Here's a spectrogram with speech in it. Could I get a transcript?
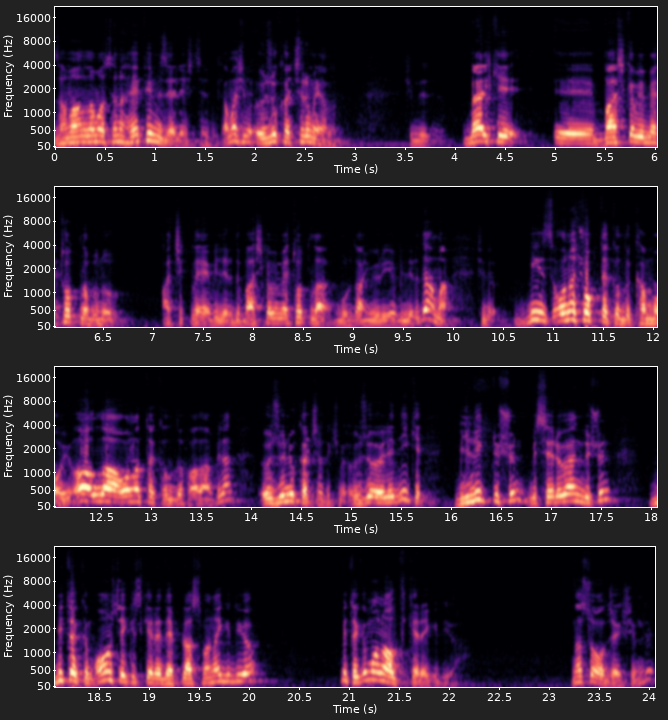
zamanlamasını hepimiz eleştirdik. Ama şimdi özü kaçırmayalım. Şimdi belki e, başka bir metotla bunu açıklayabilirdi. Başka bir metotla buradan yürüyebilirdi ama şimdi biz ona çok takıldı kamuoyu. Allah ona takıldı falan filan. Özünü kaçırdık. Şimdi özü öyle değil ki. Bir lig düşün, bir serüven düşün. Bir takım 18 kere deplasmana gidiyor. Bir takım 16 kere gidiyor. Nasıl olacak şimdi?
